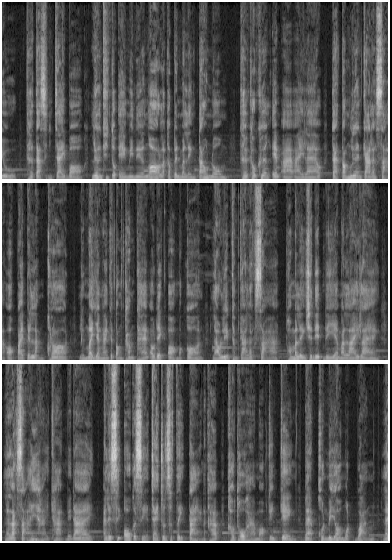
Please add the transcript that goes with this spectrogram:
อยู่ เธอตัดสินใจบอก เรื่องที่ตัวเองมีเนื้องอกแล้วก็เป็นมะเร็งเต้านม เธอเข้าเครื่อง MRI แล้ว แต่ต้องเลื่อนการรักษาออกไปเป็นหลังคลอด หรือไม่อย่างนั้นก็ต้องทำแท้งเอาเด็กออกมาก่อน แล้วรีบทำการรักษา เพราะมะเร็งชนิดนี้มันร้ายแรง และรักษาให้หายขาดไม่ได้อเลซิโอก็เสียใจจนสติแตกนะครับ เขาโทรหาหมอเก่งๆ แบบคนไม่ยอมหมดหวัง และ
